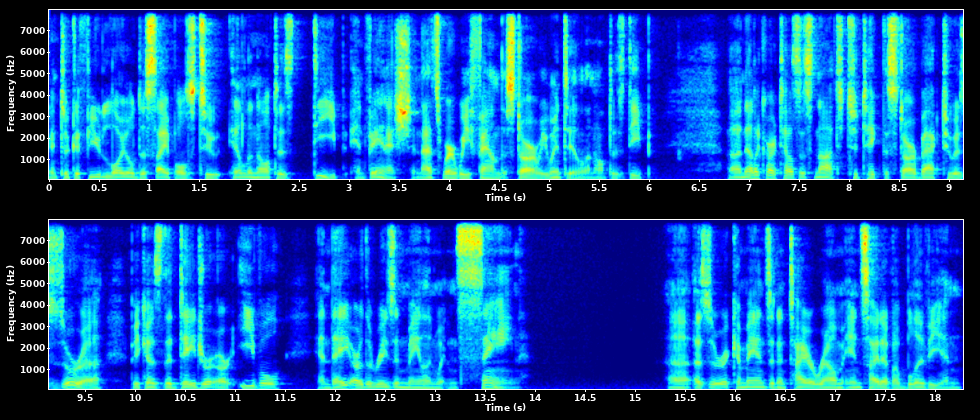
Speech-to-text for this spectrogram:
and took a few loyal disciples to Ilinalta's Deep and vanished. And that's where we found the star. We went to Ilinalta's Deep. Uh, Nelacar tells us not to take the star back to Azura because the Daedra are evil and they are the reason Malyn went insane. Uh, Azura commands an entire realm inside of Oblivion,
